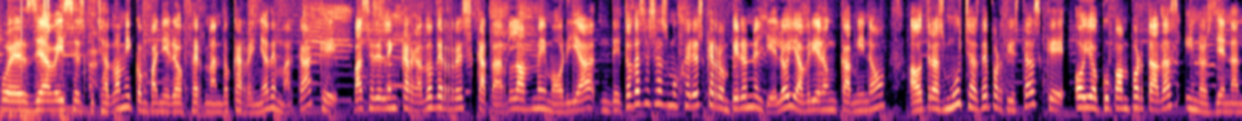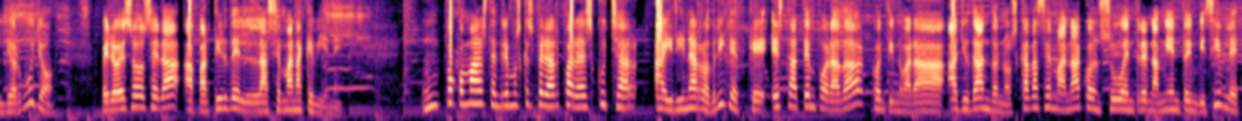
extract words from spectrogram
Pues ya habéis escuchado a mi compañero Fernando Carreño de Marca, que va a ser el encargado de rescatar la memoria de todas esas mujeres que rompieron el hielo y abrieron camino a otras muchas deportistas que hoy ocupan portadas y nos llenan de orgullo. Pero eso será a partir de la semana que viene. Un poco más tendremos que esperar para escuchar a Irina Rodríguez, que esta temporada continuará ayudándonos cada semana con su entrenamiento invisible.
